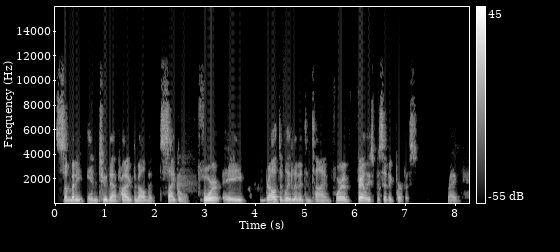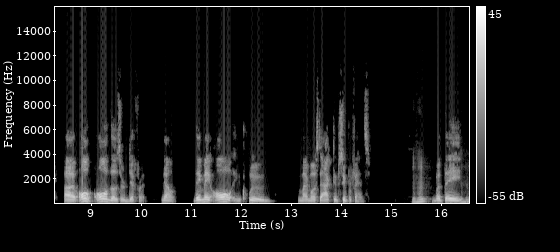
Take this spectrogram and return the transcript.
somebody into that product development cycle for a relatively limited time for a fairly specific purpose, right? Uh, all all of those are different. Now they may all include my most active superfans, mm-hmm. but they mm-hmm.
